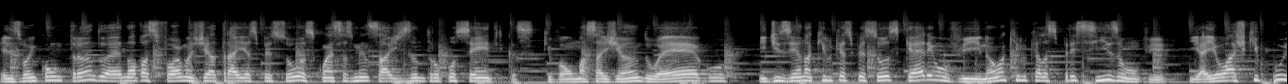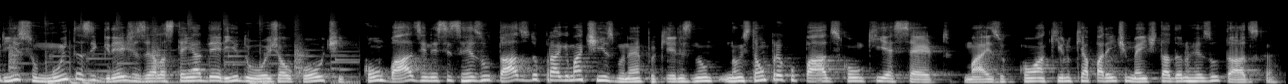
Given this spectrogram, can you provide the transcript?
eles vão encontrando é, novas formas de atrair as pessoas com essas mensagens antropocêntricas, que vão massageando o ego e dizendo aquilo que as pessoas querem ouvir, não aquilo que elas precisam ouvir. E aí eu acho que por isso muitas igrejas elas têm aderido hoje ao coaching com base nesses resultados do pragmatismo, né? Porque eles não, não estão preocupados com o que é certo, mas com aquilo que aparentemente está dando resultados, cara.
